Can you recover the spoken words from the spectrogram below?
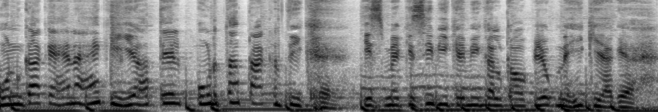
उनका कहना है कि यह तेल पूर्णतः प्राकृतिक है। इसमें किसी भी केमिकल का उपयोग नहीं किया गया है,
